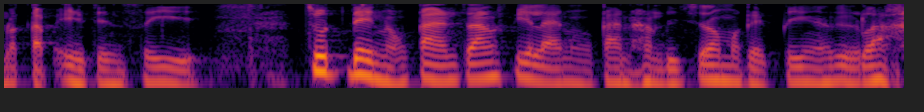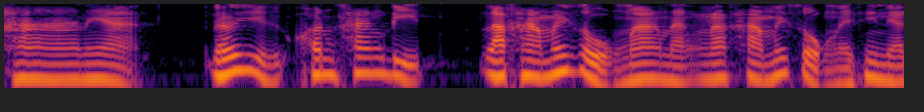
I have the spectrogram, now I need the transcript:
ำกับเอเจนซี่จุดเด่นของการจ้างฟรีแลนซ์ของการทำ digital marketing คือราคาเนี่ยแล้วค่อนข้างดีราคาไม่สูงมากนะราคาไม่สูงในที่นี้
